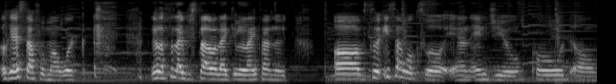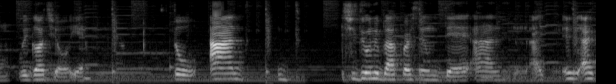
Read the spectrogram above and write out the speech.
Okay, let's start from our work. because I feel like we start on like a lighter note. Um so Issa works for an NGO called um We Got You, yeah. So and she's the only black person there and I, I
